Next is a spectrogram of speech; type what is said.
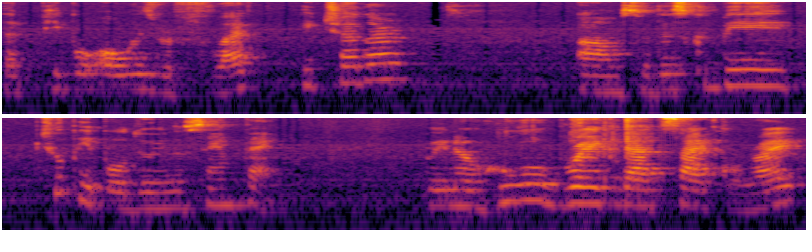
that people always reflect each other. Um, so this could be two people doing the same thing. But you know, who will break that cycle, right?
